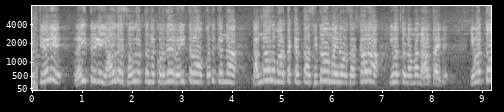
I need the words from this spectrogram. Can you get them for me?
ಅಂತ ಹೇಳಿ ರೈತರಿಗೆ ಯಾವುದೇ ಸವಲತ್ತನ್ನ ಕೊಡದೆ ರೈತರ ಬದುಕನ್ನ ಕಂಗಾಲು ಮಾಡ್ತಕ್ಕಂತ ಸಿದ್ದರಾಮಯ್ಯನವರ ಸರ್ಕಾರ ಇವತ್ತು ನಮ್ಮನ್ನ ಆಳ್ತಾ ಇದೆ. ಇವತ್ತು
